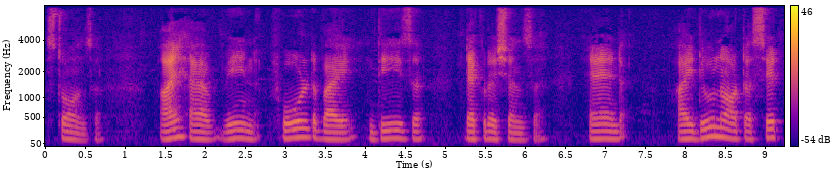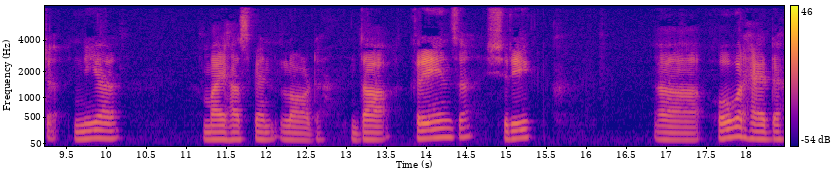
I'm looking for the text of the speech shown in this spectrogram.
stones. I have been fooled by these decorations, and I do not sit near my husband, Lord. The cranes shriek uh, overhead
